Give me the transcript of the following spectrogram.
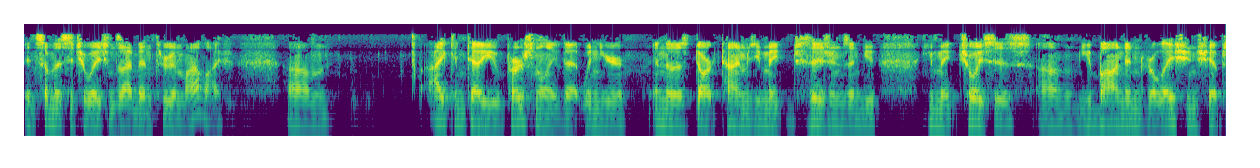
in some of the situations I've been through in my life, um, I can tell you personally that when you're in those dark times, you make decisions and you you make choices. Um, you bond into relationships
